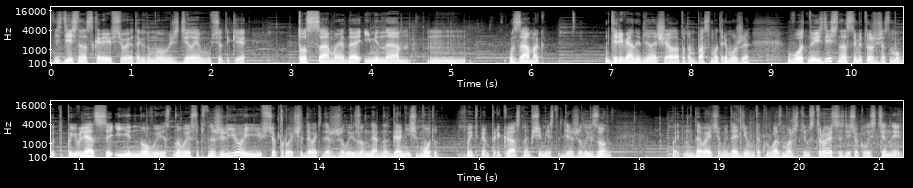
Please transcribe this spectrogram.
Здесь у нас, скорее всего, я так думаю, сделаем все-таки то самое, да, именно замок деревянный для начала, а потом посмотрим уже. Вот, ну и здесь у нас с вами тоже сейчас могут появляться и новые, новое, собственно, жилье и все прочее. Давайте даже жилые зоны, наверное, ограничим. Вот тут, смотрите, прям прекрасное вообще место для жилых зон. Поэтому давайте мы дадим такую возможность им строиться здесь около стены.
